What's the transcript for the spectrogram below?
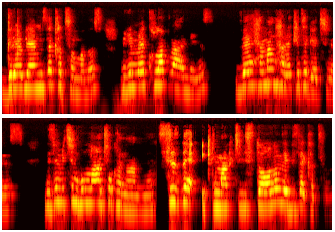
grevlerimize katılmanız, bilime kulak vermeniz ve hemen harekete geçmeniz. Bizim için bunlar çok önemli. Siz de iklim aktivisti olun ve bize katılın.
